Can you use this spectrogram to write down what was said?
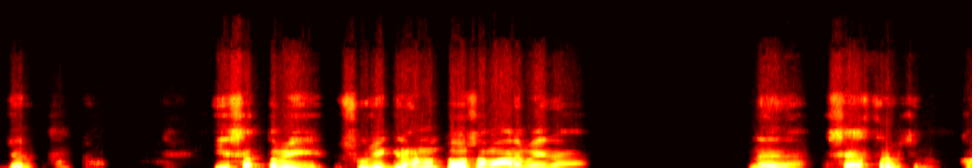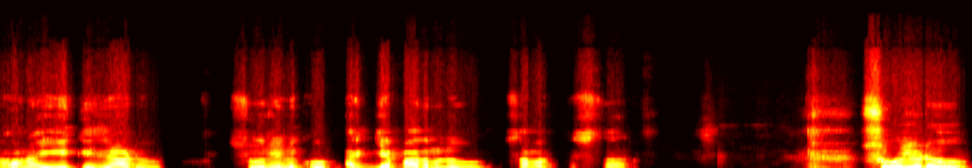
జరుపుకుంటాం. ఈ సప్తమి సూర్యగ్రహణంతో సమానమైన శాస్త్రవచనం. కావున ఈ తిథి నాడు సూర్యునికు అర్ఘ్యపాదములు సమర్పిస్తారు. సూర్యుడు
